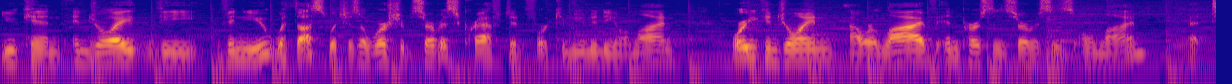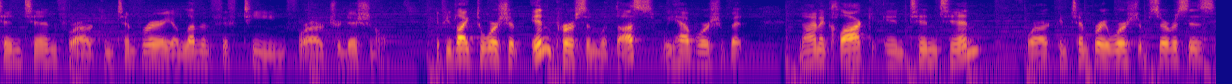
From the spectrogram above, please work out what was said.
You can enjoy the venue with us, which is a worship service crafted for community online, or you can join our live in person services online at 1010 for our contemporary, 1115 for our traditional. If you'd like to worship in person with us, we have worship at 9 o'clock and 1010 for our contemporary worship services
